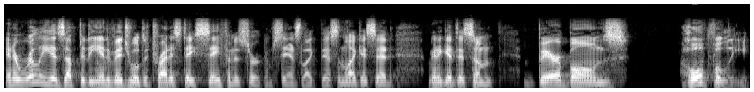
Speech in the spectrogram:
And it really is up to the individual to try to stay safe in a circumstance like this. And like I said, I'm going to get to some bare bones, hopefully,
